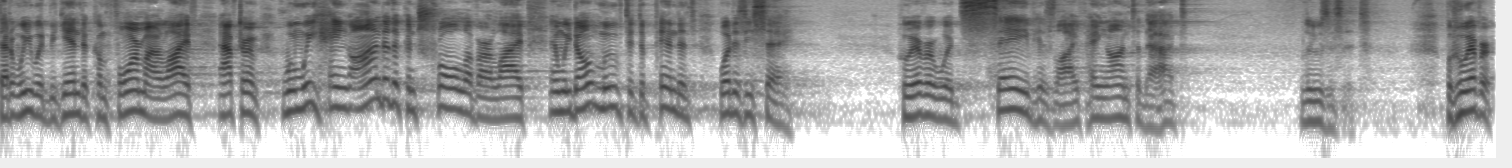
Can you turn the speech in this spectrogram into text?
That we would begin to conform our life after Him. When we hang on to the control of our life and we don't move to dependence, what does He say? Whoever would save his life, hang on to that, loses it. But whoever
